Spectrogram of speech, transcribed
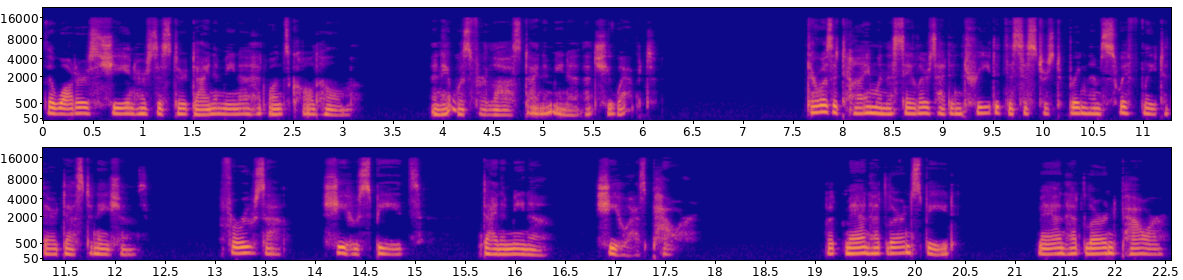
the waters she and her sister Dynamene had once called home and it was for lost Dynamene that she wept. There was a time when the sailors had entreated the sisters to bring them swiftly to their destinations. Pherusa, she who speeds, Dynamene, she who has power. But man had learned speed, man had learned power,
